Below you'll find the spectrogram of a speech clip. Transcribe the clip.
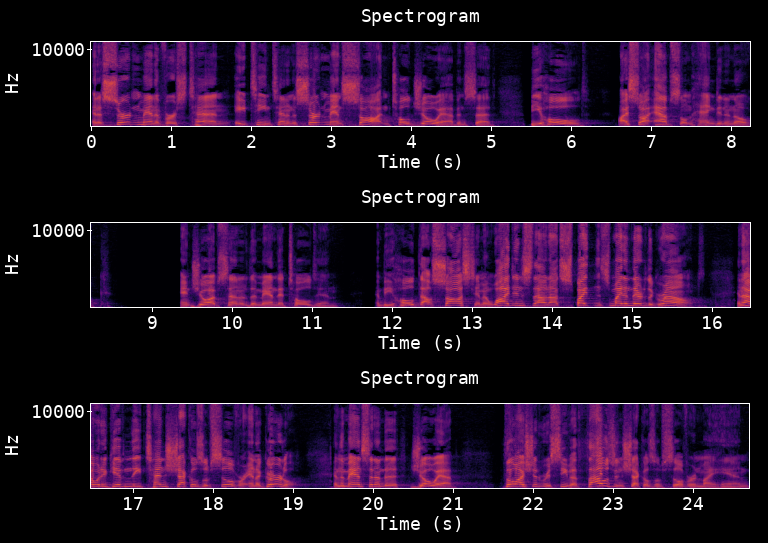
And a certain man in verse 10, 18:10, and a certain man saw it and told Joab and said, Behold, I saw Absalom hanged in an oak. And Joab said unto the man that told him, and behold, thou sawest him, and why didst thou not smite, smite him there to the ground? And I would have given thee ten shekels of silver and a girdle. And the man said unto Joab, Though I should receive a thousand shekels of silver in my hand,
